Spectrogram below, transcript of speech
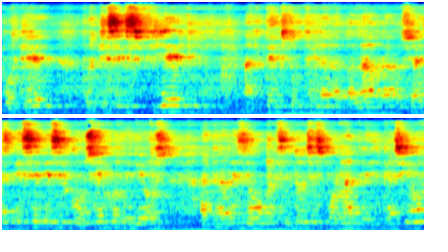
¿Por qué? Porque se es fiel al texto, fiel a la palabra, o sea, ese es el consejo de Dios a través de hombres. Entonces, por la predicación,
